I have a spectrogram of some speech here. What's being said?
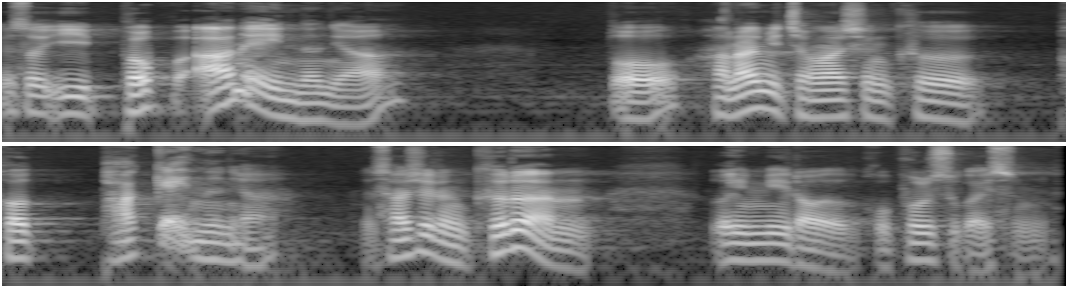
그래서 이 법 안에 있느냐? 또 하나님이 정하신 그 법 밖에 있느냐? 사실은 그러한 의미라고 볼 수가 있습니다.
